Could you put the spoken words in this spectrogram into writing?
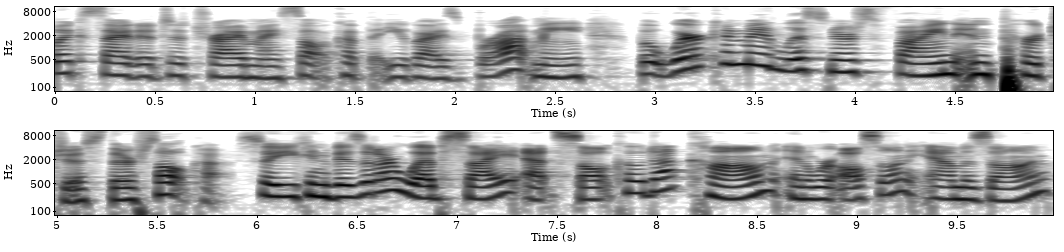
excited to try my Saalt cup that you guys brought me. But where can my listeners find and purchase their Saalt cup? So you can visit our website at saaltco.com and we're also on Amazon.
